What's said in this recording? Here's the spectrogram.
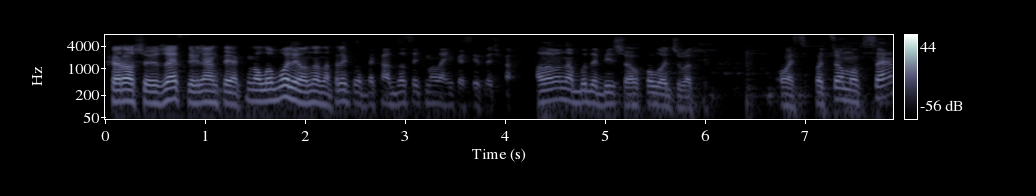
з хорошої жесті. Гляньте, як на ловолі, вона, наприклад, така досить маленька сіточка, але вона буде більше охолоджувати. Ось, по цьому все.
